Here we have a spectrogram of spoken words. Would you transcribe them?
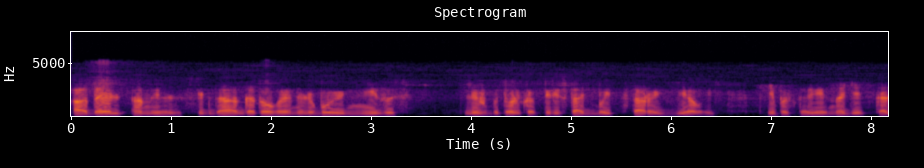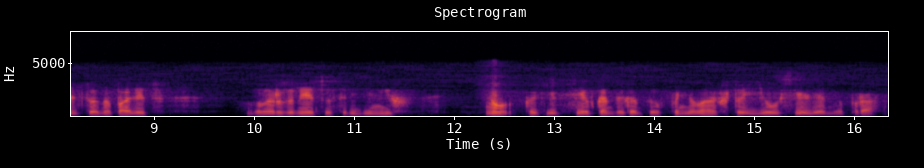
Адель Анель, всегда готовая на любую низость, лишь бы только перестать быть старой девой и поскорее надеть кольцо на палец, была, разумеется, среди них, но, как и все, в конце концов поняла, что ее усилия напрасны.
